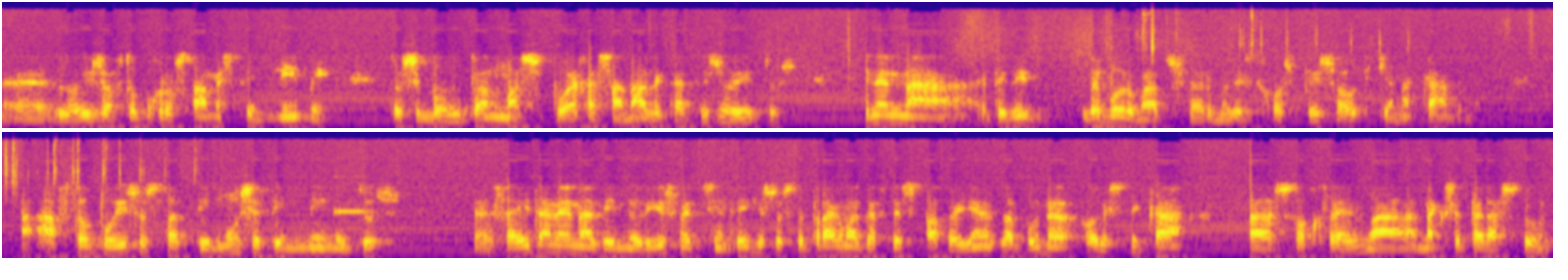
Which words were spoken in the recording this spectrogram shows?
ε, Λοΐζο, αυτό που χρωστάμε στη μνήμη των συμπολιτών μας που έχασαν άδικα τη ζωή τους, είναι να, επειδή δεν μπορούμε να τους φέρουμε δυστυχώς πίσω, ό,τι και να κάνουμε αυτό που ίσως θα τιμούσε τη μνήμη τους ε, θα ήταν να δημιουργήσουμε τις συνθήκες ώστε πράγματι αυτές οι παθογένειες να μπουν οριστικά στο χθες, να, να ξεπεραστούν.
